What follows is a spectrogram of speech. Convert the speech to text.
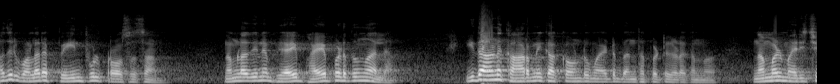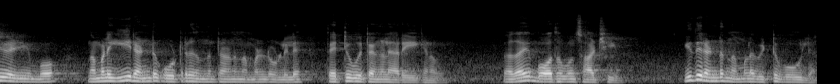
അതൊരു വളരെ പെയിൻഫുൾ പ്രോസസ്സാണ് നമ്മളതിനെ ഭയ ഭയപ്പെടുത്തുന്നതല്ല. ഇതാണ് കാർമിക് അക്കൗണ്ടുമായിട്ട് ബന്ധപ്പെട്ട് കിടക്കുന്നത്. നമ്മൾ മരിച്ചു കഴിയുമ്പോൾ നമ്മൾ ഈ രണ്ട് കൂട്ടർ നിന്നിട്ടാണ് നമ്മളുടെ ഉള്ളിലെ തെറ്റുകുറ്റങ്ങളെ അറിയിക്കുന്നത് അതായത് ബോധവും സാക്ഷിയും. ഇത് രണ്ടും നമ്മളെ വിട്ടുപോകില്ല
